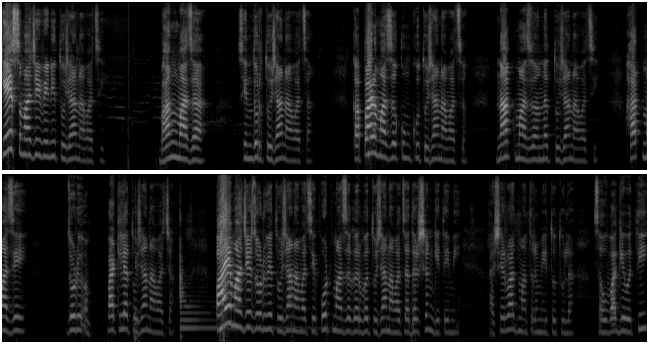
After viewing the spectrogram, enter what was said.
केस माझी वेणी तुझ्या नावाची. भांग माझा सिंदूर तुझ्या नावाचा. कपाळ माझं कुंकू तुझ्या नावाचं. नाक माझं न तुझ्या नावाची. हात माझे जोड पाटल्या तुझ्या नावाच्या. पाय माझे जोडवे तुझ्या नावाचे पोट माझं गर्भ तुझ्या नावाचा दर्शन घेते मी. आशीर्वाद मात्र मिळतो तुला सौभाग्यवती.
